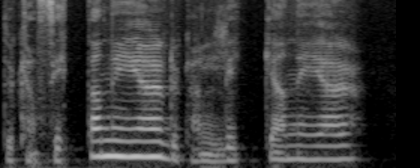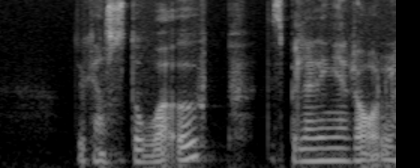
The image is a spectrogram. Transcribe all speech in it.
du kan sitta ner, du kan ligga ner, du kan stå upp. Det spelar ingen roll.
